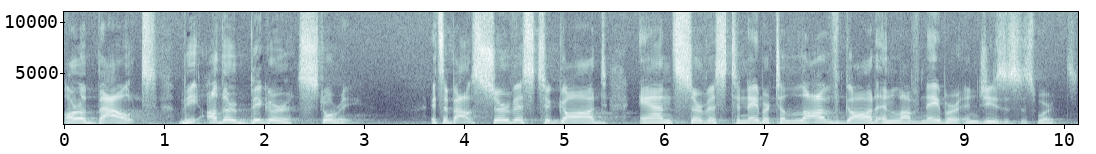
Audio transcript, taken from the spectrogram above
are about the other bigger story. It's about service to God and service to neighbor, to love God and love neighbor, in Jesus' words.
